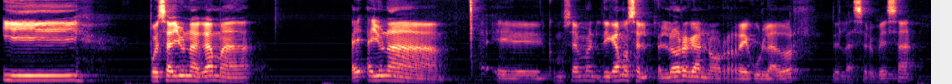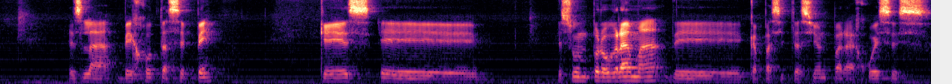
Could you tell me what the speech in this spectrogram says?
Y pues hay una gama, hay, una, eh, ¿cómo se llama? Digamos, el, órgano regulador de la cerveza es la BJCP, que es, eh, es un programa de capacitación para jueces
